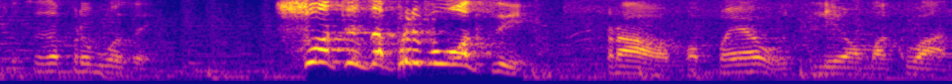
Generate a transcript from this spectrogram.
Що це за привози? Що це за привози? Справа Попеу, зліва Макван.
